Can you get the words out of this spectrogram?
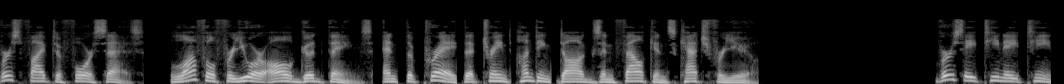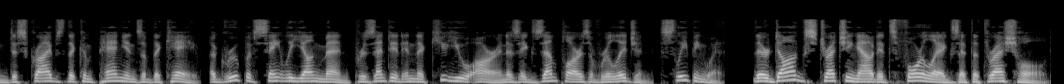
Verse 5–4 says, "...lawful for you are all good things, and the prey that trained hunting dogs and falcons catch for you." Verse 1818 describes the companions of the cave, a group of saintly young men presented in the Qur'an as exemplars of religion, sleeping with their dog stretching out its forelegs at the threshold.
